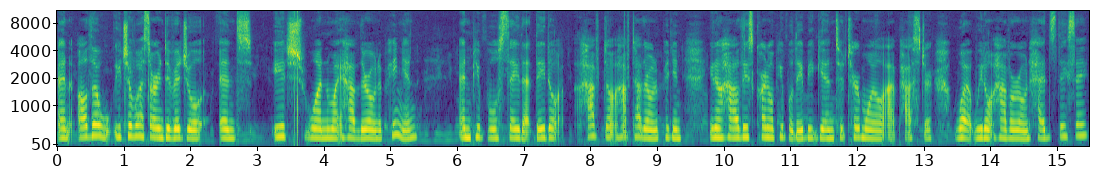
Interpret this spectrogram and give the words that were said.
And although each of us are individual and each one might have their own opinion, and people say that they don't have don't have to have their own opinion. You know how these carnal people they begin to turmoil at pastor. What we don't have our own heads, they say.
